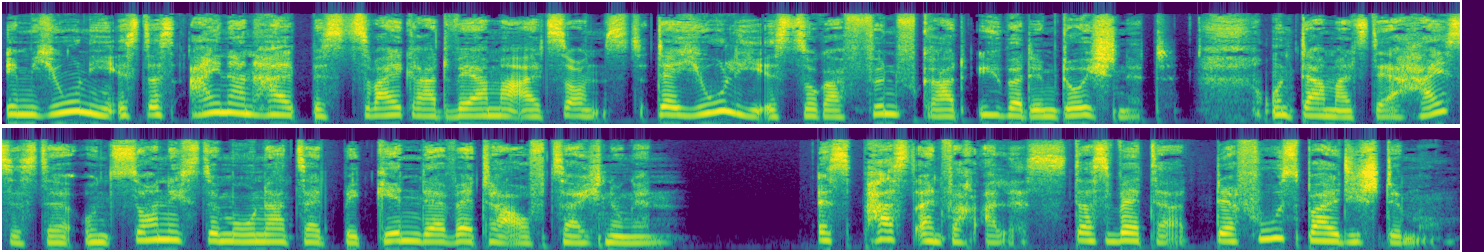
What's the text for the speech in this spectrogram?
Im Juni ist es eineinhalb bis zwei Grad wärmer als sonst. Der Juli ist sogar fünf Grad über dem Durchschnitt. Und damals der heißeste und sonnigste Monat seit Beginn der Wetteraufzeichnungen. Es passt einfach alles. Das Wetter, der Fußball, die Stimmung.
